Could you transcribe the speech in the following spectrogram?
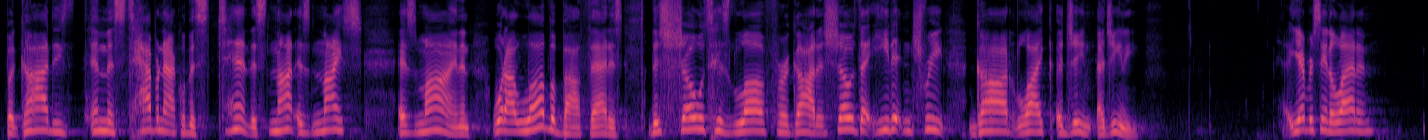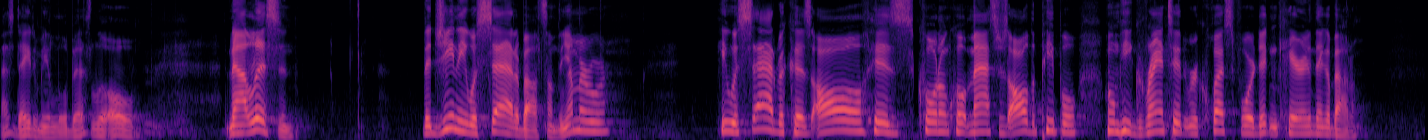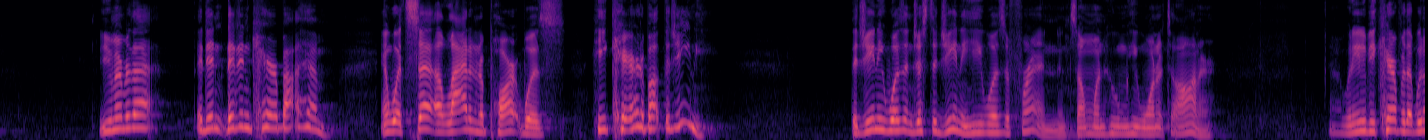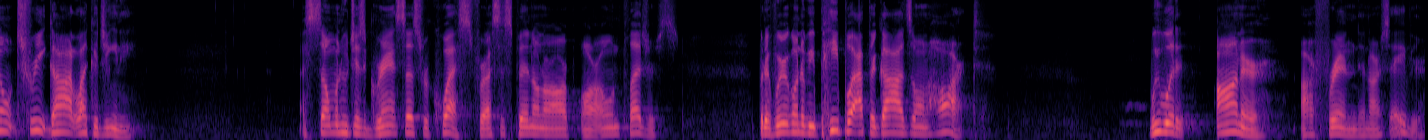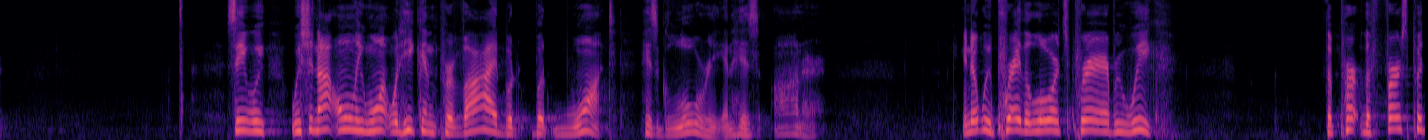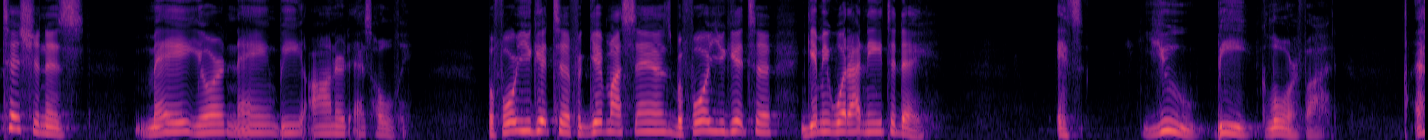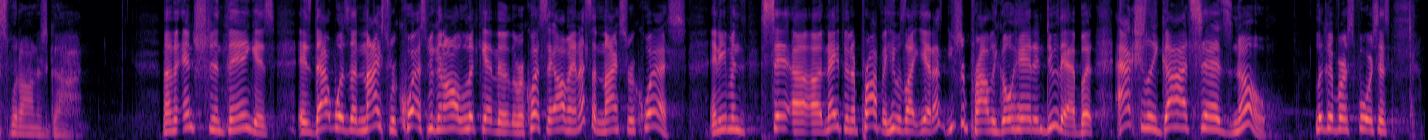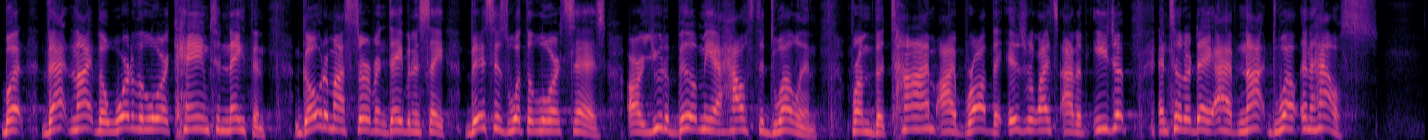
but God is in this tabernacle, this tent, it's not as nice as mine. And what I love about that is this shows his love for God. It shows that he didn't treat God like a genie. A genie. You ever seen Aladdin? That's dated me a little bit. That's a little old. Now listen, the genie was sad about something. Y'all remember? He was sad because all his quote unquote masters, all the people whom he granted requests for, didn't care anything about him. You remember that? They didn't, they didn't care about him. And what set Aladdin apart was he cared about the genie. The genie wasn't just a genie, he was a friend and someone whom he wanted to honor. Uh, we need to be careful that we don't treat God like a genie, as someone who just grants us requests for us to spend on our, our own pleasures. But if we were going to be people after God's own heart, we would honor our friend and our Savior. See, we, we should not only want what he can provide, but, but want his glory and his honor. You know, we pray the Lord's Prayer every week. The, per, the first petition is, May your name be honored as holy. Before you get to forgive my sins, before you get to give me what I need today, it's you be glorified. That's what honors God. Now, the interesting thing is, is that was a nice request. We can all look at the, the request and say, oh man, that's a nice request. And even say, uh, uh, Nathan the prophet, he was like, yeah, you should probably go ahead and do that. But actually, God says no. Look at verse 4. It says, But that night the word of the Lord came to Nathan Go to my servant David and say, This is what the Lord says Are you to build me a house to dwell in? From the time I brought the Israelites out of Egypt until today, I have not dwelt in a house.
